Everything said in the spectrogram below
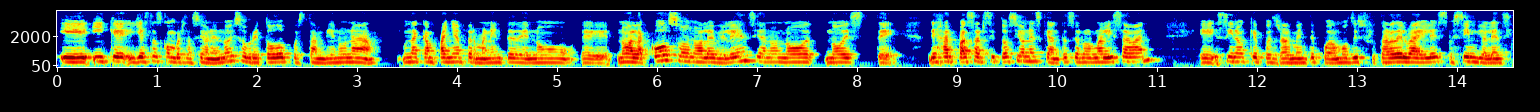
eh, y, que, y estas conversaciones, ¿no? Y sobre todo pues también una, una campaña permanente de no, eh, no al acoso, no a la violencia, ¿no? No, no este, dejar pasar situaciones que antes se normalizaban, eh, sino que pues realmente podamos disfrutar del baile sin violencia.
